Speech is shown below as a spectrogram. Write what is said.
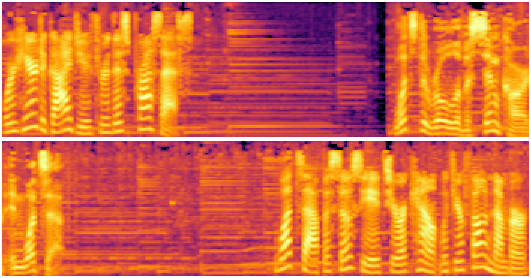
we're here to guide you through this process. What's the role of a SIM card in WhatsApp? WhatsApp associates your account with your phone number,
